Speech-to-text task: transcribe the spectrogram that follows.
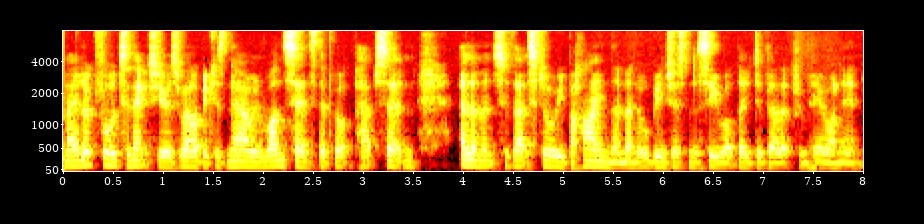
And I look forward to next year as well because now, in one sense, they've got perhaps certain elements of that story behind them, and it will be interesting to see what they develop from here on in.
